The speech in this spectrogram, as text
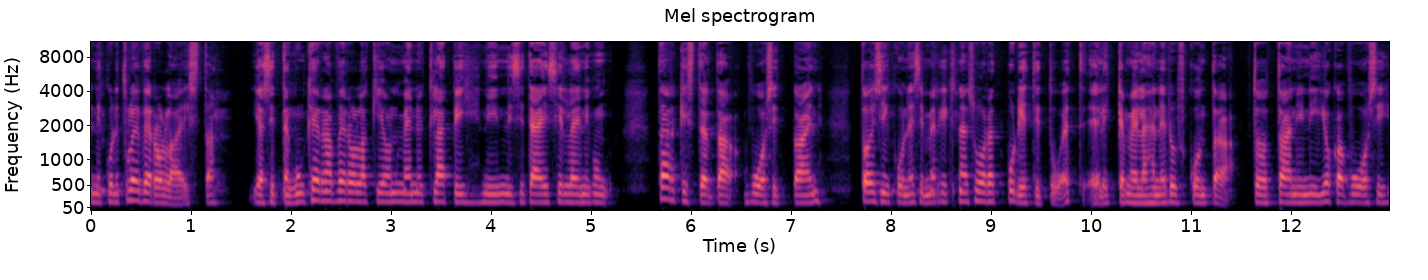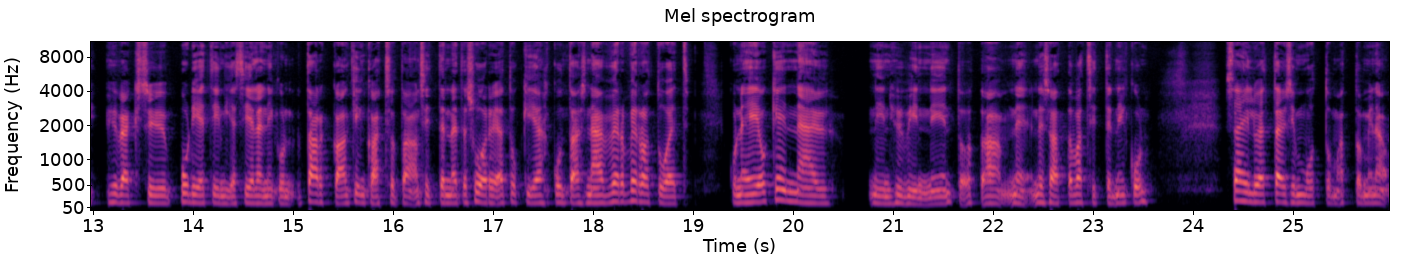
niin kun ne tulee verolaista, Ja sitten kun kerran verolaki on mennyt läpi, niin, niin sitä ei sillä niin kuin tarkistelta vuosittain, toisin kuin esimerkiksi nämä suorat budjettituet. Eli meillähän eduskunta tota, niin, niin joka vuosi hyväksyy budjetin ja siellä niin kuin tarkkaankin katsotaan sitten näitä suoria tukia, kun taas nämä ver- verotuet, kun ne ei oikein näy niin hyvin, niin tota, ne, ne saattavat sitten niin kuin säilyä täysin muuttumattomina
